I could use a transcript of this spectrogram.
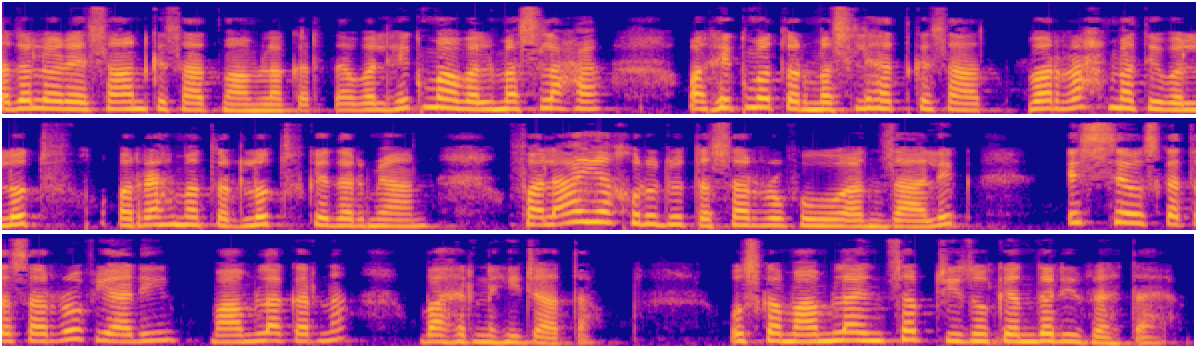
عدل اور احسان کے ساتھ معاملہ کرتا ہے اور حکمت اور مسلحت کے ساتھ اور رحمت اور لطف کے درمیان فلاح یا خروج و تصرف اس سے اس کا تصرف یعنی معاملہ کرنا باہر نہیں جاتا اس کا معاملہ ان سب چیزوں کے اندر ہی رہتا ہے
